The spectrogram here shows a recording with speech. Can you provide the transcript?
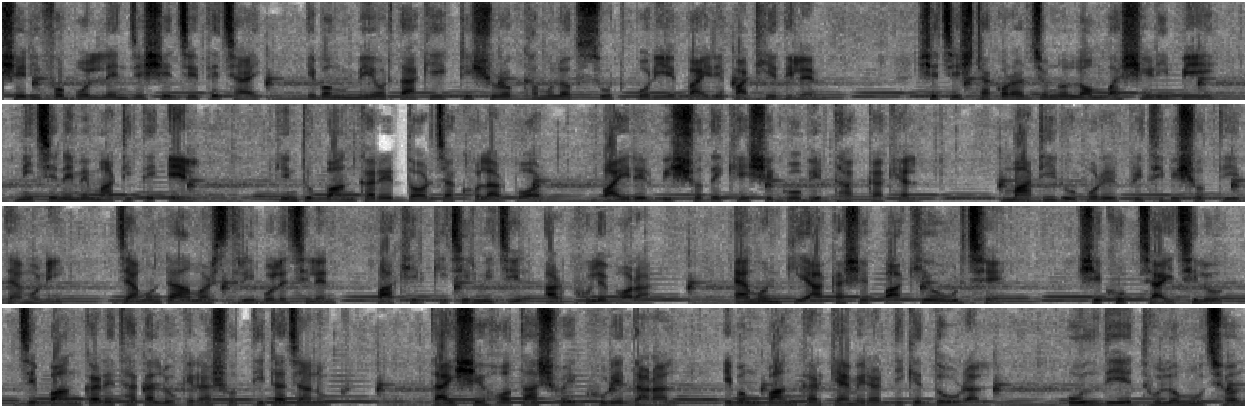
শেরিফও বললেন যে সে যেতে চায় এবং মেয়র তাকে একটি সুরক্ষামূলক স্যুট পরিয়ে বাইরে পাঠিয়ে দিলেন। সে চেষ্টা করার জন্য লম্বা সিঁড়ি বেয়ে নিচে নেমে মাটিতে এল, কিন্তু বাংকারের দরজা খোলার পর বাইরের বিশ্ব দেখে সে গভীর ধাক্কা খেল। মাটির উপরের পৃথিবী সত্যিই তেমনই, যেমনটা আমার স্ত্রী বলেছিলেন, পাখির কিচিরমিচির আর ফুলে ভরা। এমনকি আকাশে পাখিও উড়ছে, সে খুব চাইছিল যে বাংকারে থাকা লোকেরা সত্যিটা জানুক। তাই সে হতাশ হয়ে ঘুরে দাঁড়াল এবং বাংকার ক্যামেরার দিকে দৌড়াল। উল দিয়ে ধুলো মুছল।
